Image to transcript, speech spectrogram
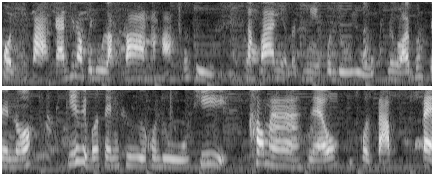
ผลจากการที่เราไปดูหลังบ้านนะคะ ก็คือหลังบ้านเนี่ยมันจะมีคนดูอยู่ 100%เนาะ20%คือคนดูที่ เข้ามาแล้วกดซับแต่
